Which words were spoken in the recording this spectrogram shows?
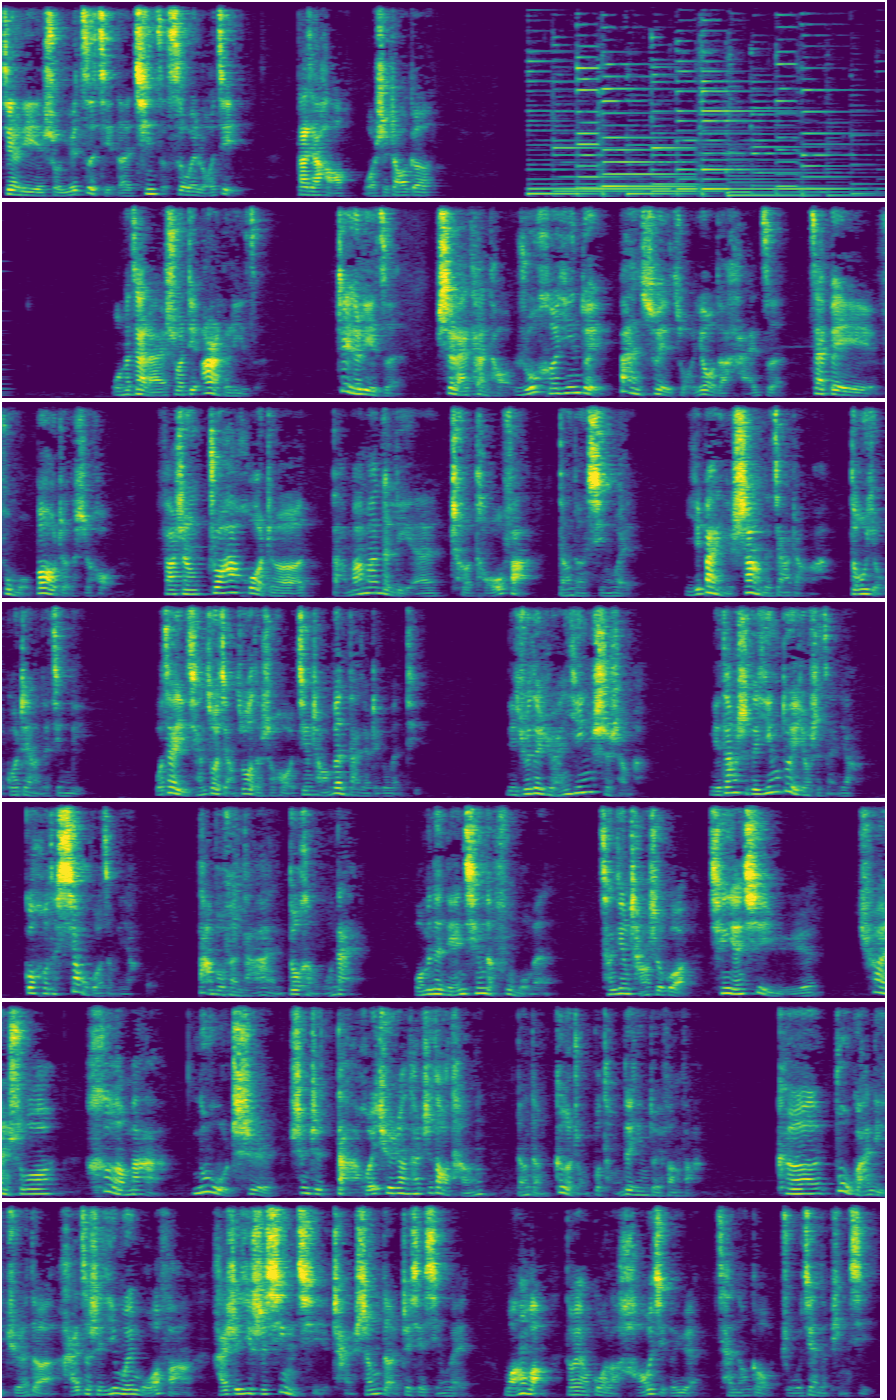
建立属于自己的亲子思维逻辑。大家好，我是朝哥。我们再来说第二个例子，这个例子是来探讨如何应对半岁左右的孩子在被父母抱着的时候发生抓或者打妈妈的脸、扯头发等等行为。一半以上的家长啊都有过这样的经历。我在以前做讲座的时候，经常问大家这个问题：你觉得原因是什么？你当时的应对又是怎样？过后的效果怎么样？大部分答案都很无奈。我们的年轻的父母们曾经尝试过轻言细语、劝说、喝骂、怒斥，甚至打回去让他知道疼等等各种不同的应对方法。可不管你觉得孩子是因为模仿还是一时兴起产生的这些行为，往往都要过了好几个月才能够逐渐的平息。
